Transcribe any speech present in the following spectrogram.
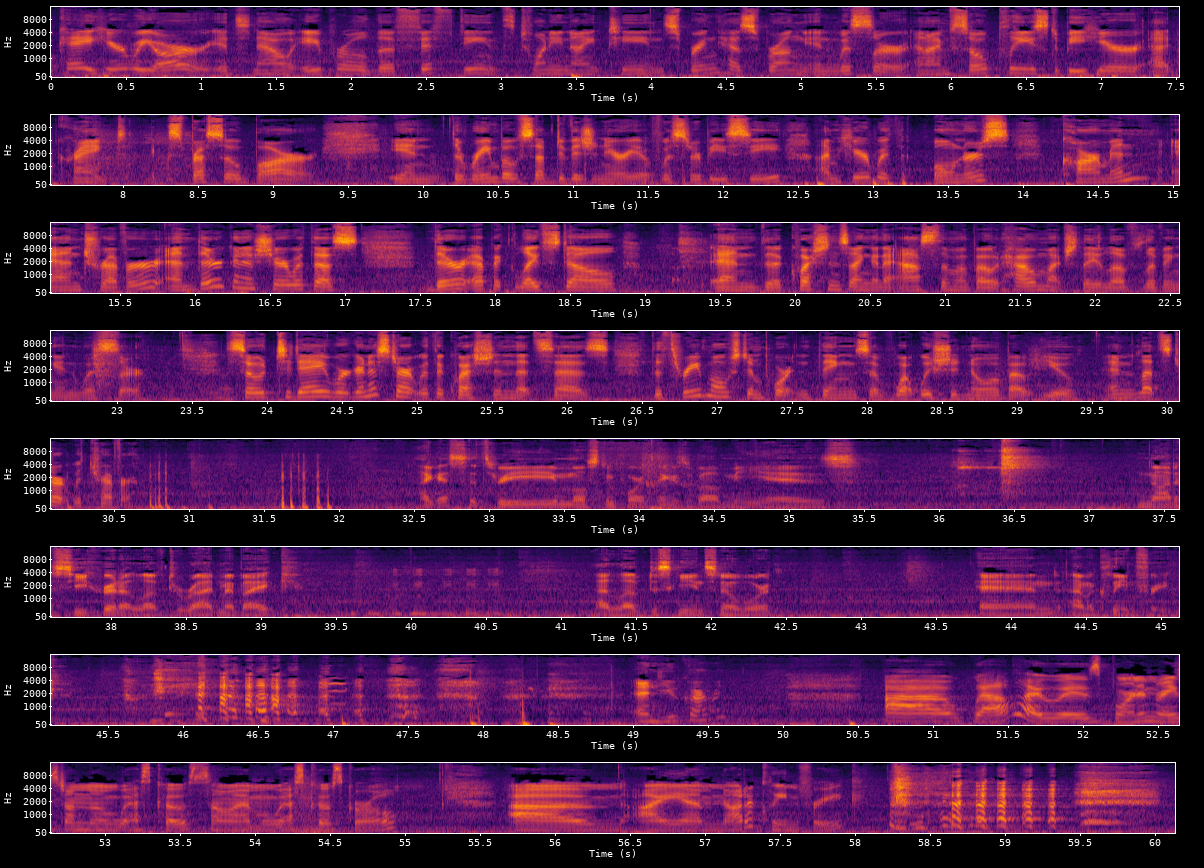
Okay, here we are. It's now April the 15th, 2019. Spring has sprung in Whistler, and I'm so pleased to be here at Cranked Espresso Bar in the Rainbow Subdivision area of Whistler, BC. I'm here with owners Carmen and Trevor, and they're going to share with us their epic lifestyle and the questions I'm going to ask them about how much they love living in Whistler. So today we're going to start with a question that says the three most important things of what we should know about you. And let's start with Trevor. I guess the three most important things about me is not a secret. I love to ride my bike. I love to ski and snowboard. And I'm a clean freak. and you, Carmen? Uh, well, I was born and raised on the West Coast, so I'm a West Coast girl. Um, I am not a clean freak.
